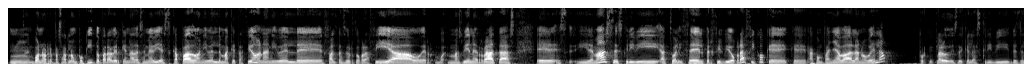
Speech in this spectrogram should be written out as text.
mm, bueno, repasarla un poquito para ver que nada se me había escapado a nivel de maquetación, a nivel de faltas de ortografía o er, más bien erratas eh, y demás. Escribí, actualicé el perfil biográfico que, que acompañaba a la novela porque claro, desde que la escribí, desde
